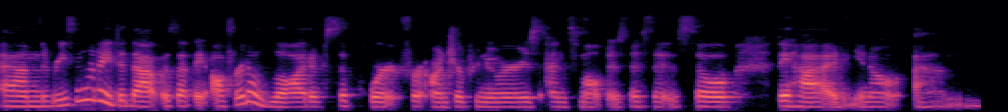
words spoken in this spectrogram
um, the reason that I did that was that they offered a lot of support for entrepreneurs and small businesses. So they had, you know, um,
